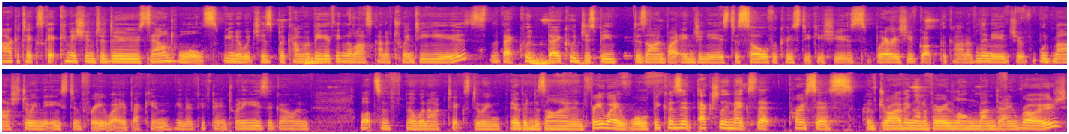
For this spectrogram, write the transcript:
architects get commissioned to do sound walls, you know, which has become a bigger thing the last kind of 20 years. That could mm. they could just be designed by engineers to solve acoustic issues, whereas you've got the kind of lineage of Wood Marsh doing the Eastern Freeway back in, you know, 15, 20 years ago and lots of Melbourne architects doing urban design and freeway wall because it actually makes that process of driving on a very long mundane road,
